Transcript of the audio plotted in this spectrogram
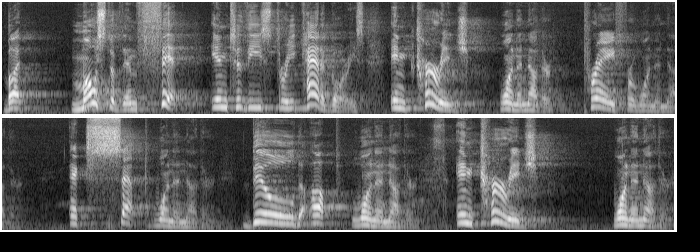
but most of them fit into these three categories. Encourage one another, pray for one another, accept one another, build up one another, encourage one another.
